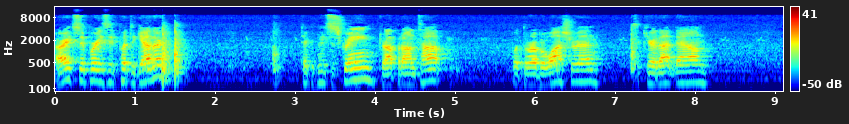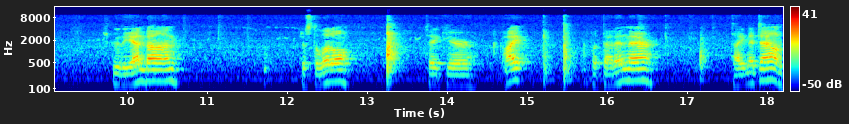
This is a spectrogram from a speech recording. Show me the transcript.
Alright, super easy to put together. Piece of screen, drop it on top, put the rubber washer in, secure that down, screw the end on, just a little, take your pipe, put that in there, tighten it down.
